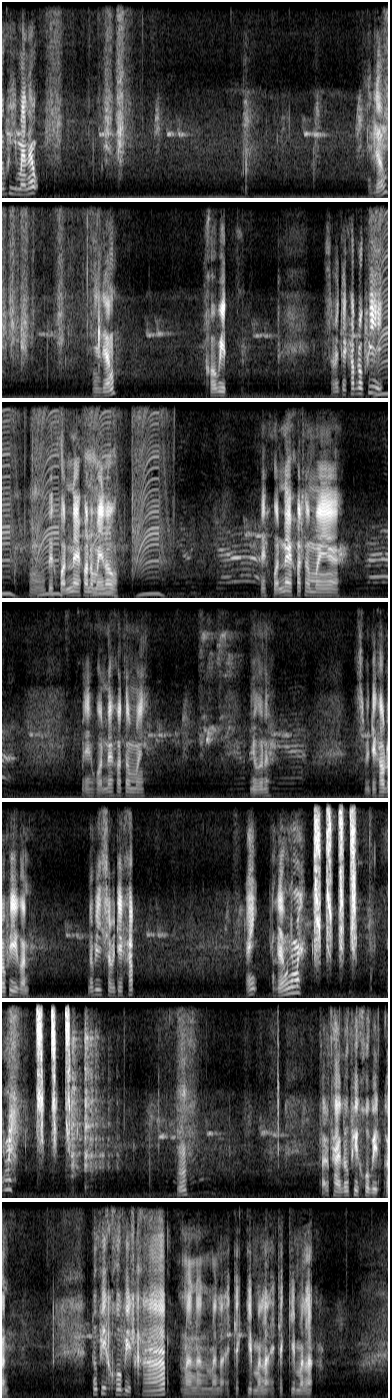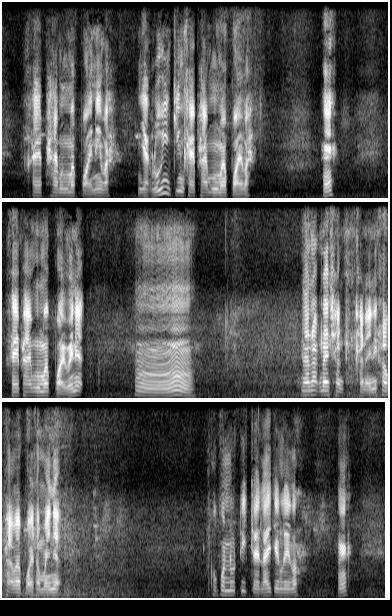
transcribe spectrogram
ลูกพี่มาแล้วไอ้เหลืองไอ้เหลืองโควิด สวัสดีครับลูกพี่ไปขวัญแน่เขาทำไมเล่าไปขวัญแน่เขาทำไมอะไปขวัญแน่เขาทำไมเดี๋ยวกันนะสวัสดีครับลูกพี่ก่อนลูกพี่สวัสดีครับไอ้ยเหลืองนี่มานี่มาหืมทักทายลูกพี่โควิดก่อน ลูกพี่โควิดครับนั่นนั่นมาละไอ้จะกินมาละไอ้จะกินมาละใครพามึงมาปล่อยนี่วะอยากรู้จริงๆใครพามึงมาปล่อยวะฮะใครพามึงมาปล่อยไว้เนี่ยอืมน่ารักน่าชังขนาดนี้เข้าพามาปล่อยทำไมเนี่ยพวกมนุษย์นี่ใจร้ายจังเลยเนาะฮะ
